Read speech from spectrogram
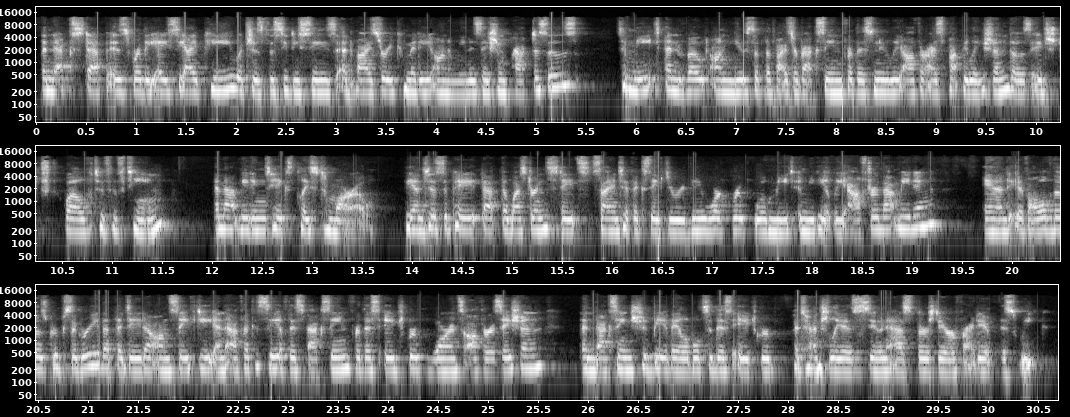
the next step is for the ACIP, which is the CDC's Advisory Committee on Immunization Practices, to meet and vote on use of the Pfizer vaccine for this newly authorized population, those aged 12 to 15. And that meeting takes place tomorrow. We anticipate that the Western States Scientific Safety Review Work Group will meet immediately after that meeting. And if all of those groups agree that the data on safety and efficacy of this vaccine for this age group warrants authorization, then vaccines should be available to this age group potentially as soon as Thursday or Friday of this week.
